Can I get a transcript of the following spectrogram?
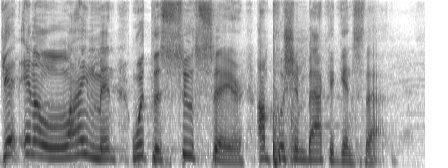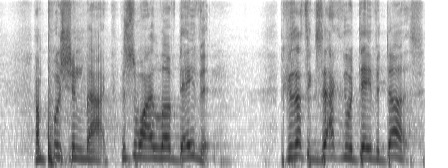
get in alignment with the soothsayer. I'm pushing back against that. I'm pushing back. This is why I love David, because that's exactly what David does.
